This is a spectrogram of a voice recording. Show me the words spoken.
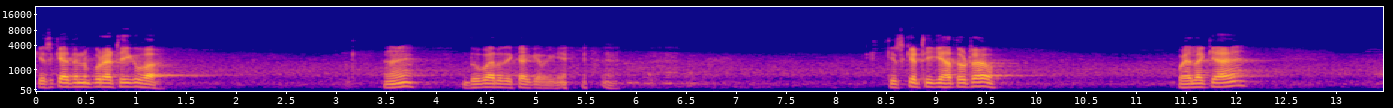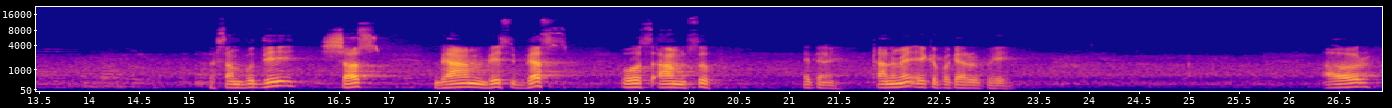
किस कहते हैं पूरा ठीक हुआ? हैं? दो बार दिखा करेंगे किसके ठीक है हाथ उठाओ? पहला क्या है? संबुद्धि सस भ्याम भिष भ्यस ओस, आम, सुप। इतने। थान में एक प्रकार रूप है। और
